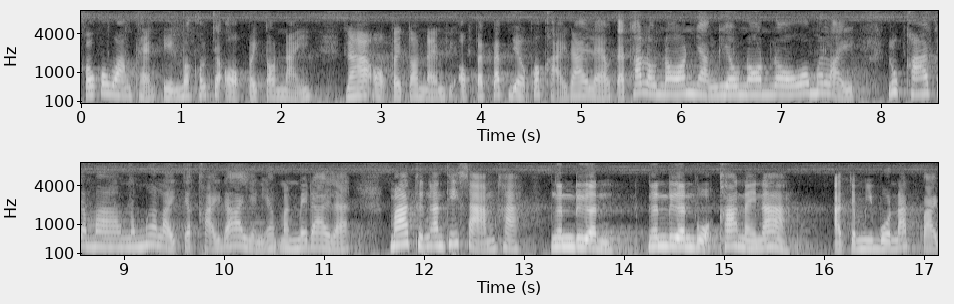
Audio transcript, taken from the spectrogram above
เขาก็วางแผนเองว่าเขาจะออกไปตอนไหนนะคะออกไปตอนไหนบางทีออกไปแป๊บเดียวก็ขายได้แล้ว แต่ถ้าเรานอนอย่างเดียวนอนรอว่าเมื่อไหร่ลูกค้าจะมาเมื่อไหร่จะขายได้อย่างเงี้ยมันไม่ได้แล้ว มาถึงอันที่สามค่ะ เงินเดือนเงินเดือนบวกค่าในหน้าอาจจะมีโบนัสปลาย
